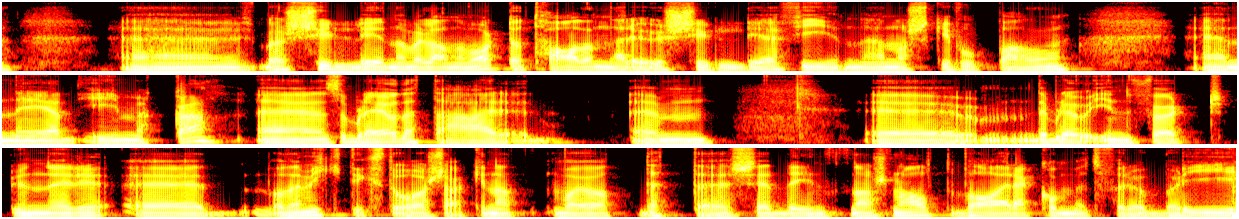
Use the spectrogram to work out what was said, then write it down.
eh, bare skylle innover landet vårt og ta den der uskyldige, fine norske fotballen eh, ned i møkka. Eh, så ble jo dette her eh, Det ble jo innført under eh, Og den viktigste årsaken var jo at dette skjedde internasjonalt. VAR er kommet for å bli.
